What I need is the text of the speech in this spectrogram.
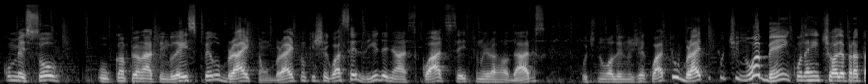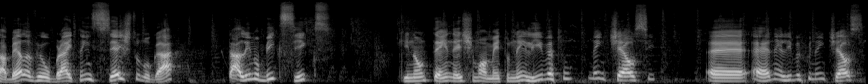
começou o campeonato inglês pelo Brighton. Brighton que chegou a ser líder nas quatro, seis primeiras rodadas. Continua ali no G4 e o Brighton continua bem. Quando a gente olha pra tabela, vê o Brighton em sexto lugar. Tá ali no Big Six, que não tem neste momento nem Liverpool, nem Chelsea. É, é, nem Liverpool nem Chelsea.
